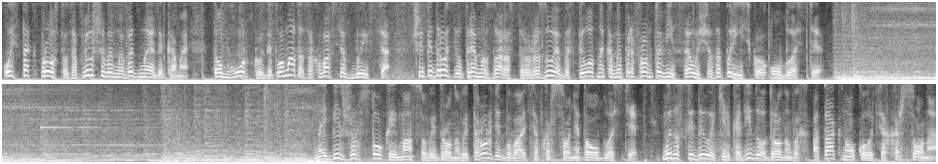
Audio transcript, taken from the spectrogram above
Ось так просто за плюшевими ведмедиками та обгорткою дипломата заховався вбивця. Чи підрозділ прямо зараз тероризує безпілотниками прифронтові селища Запорізької області? Найбільш жорстокий масовий дроновий терор відбувається в Херсоні та області. Ми дослідили кілька відео дронових атак на околицях Херсона,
